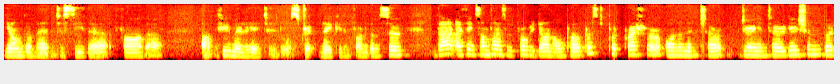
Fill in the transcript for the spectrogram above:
younger men to see their father um, humiliated or stripped naked in front of them. So that I think sometimes was probably done on purpose to put pressure on an inter- during interrogation, but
